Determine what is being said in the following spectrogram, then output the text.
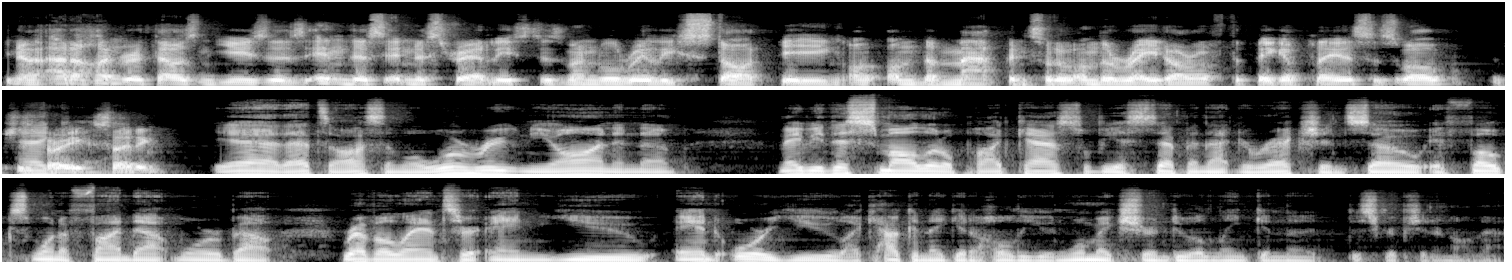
you know, at 100,000 users in this industry, at least, is when we'll really start being on, on, the map and sort of on the radar of the bigger players as well, which is Heck very yeah. exciting. Yeah, that's awesome. Well, we're rooting you on, and uh, maybe this small little podcast will be a step in that direction. So, if folks want to find out more about Revolancer and you and or you, like how can they get a hold of you? And we'll make sure and do a link in the description and all that.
